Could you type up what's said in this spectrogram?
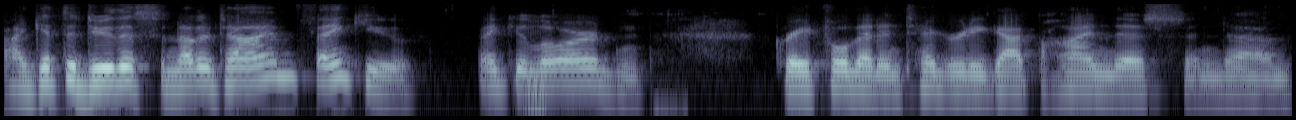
I get to do this another time. Thank you, thank you, mm. Lord, and grateful that Integrity got behind this. And um,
